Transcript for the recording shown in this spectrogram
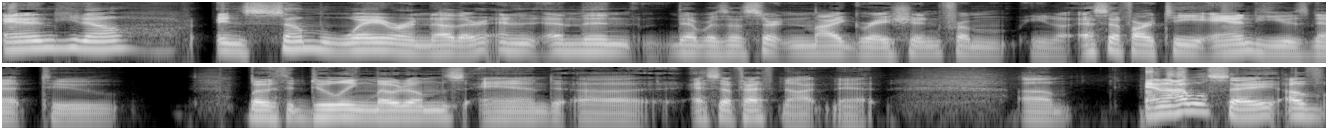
And, you know, in some way or another, and, and then there was a certain migration from, you know, SFRT and Usenet to both dueling modems and uh, SFF.net. Um, and I will say, of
